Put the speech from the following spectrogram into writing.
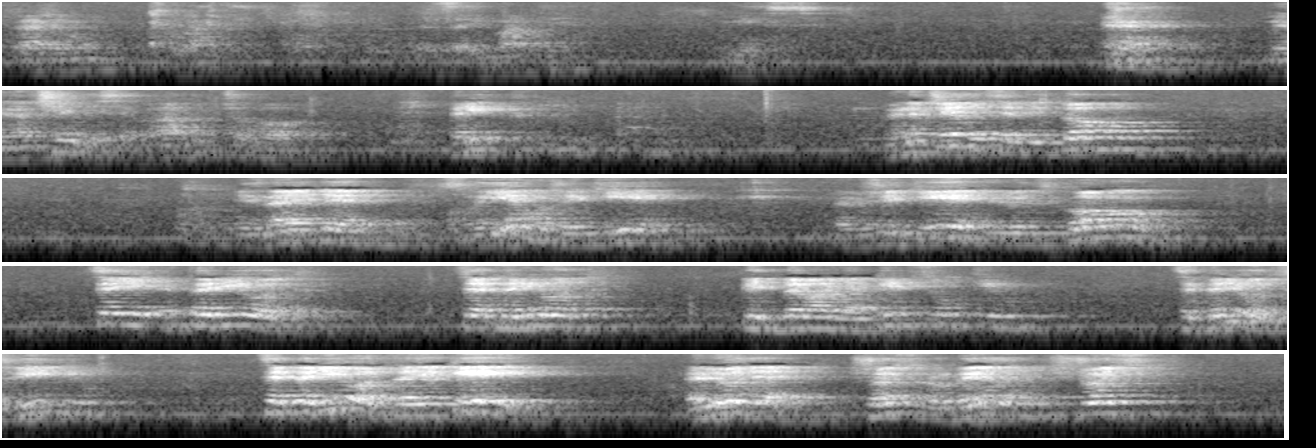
кажемо, хватить займати місце. Ми навчилися багато чого. Рік. Ми навчилися від того, і знаєте, в своєму житті, в житті людському, цей період, це період підбивання підсумків, це період звітів, це період, за який люди щось робили, щось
